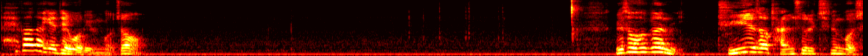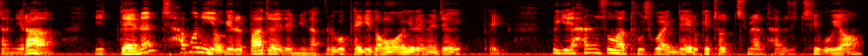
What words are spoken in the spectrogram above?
패가 나게 돼버리는 거죠. 그래서 흙은 뒤에서 단수를 치는 것이 아니라 이때는 차분히 여기를 빠져야 됩니다. 그리고 백이 넘어가게 되면 이제 백, 흙이 한 수와 두 수가 있는데 이렇게 젖히면 단수 치고요.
